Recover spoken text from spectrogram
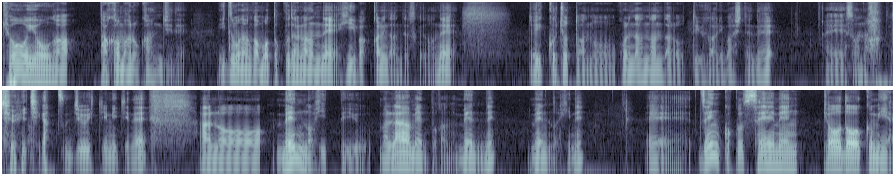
教養が高まる感じで。いつもなんかもっとくだらんね、日ばっかりなんですけどね。じゃあ一個ちょっとあの、これ何なんだろうっていう日がありましてね。えー、その 11月11日ね、あのー、麺の日っていう、まあ、ラーメンとかの麺ね、麺の日ね、えー、全国製麺協同組合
